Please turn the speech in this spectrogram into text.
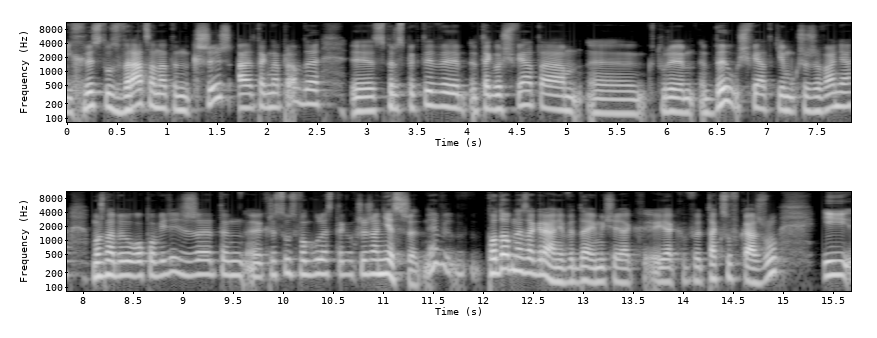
i Chrystus wraca na ten krzyż, ale tak naprawdę y, z perspektywy tego świata, y, który był świadkiem ukrzyżowania, można było powiedzieć, że ten Chrystus w ogóle z tego krzyża nie zszedł. Nie? Podobne zagranie wydaje mi się jak, jak w taksówkarzu i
